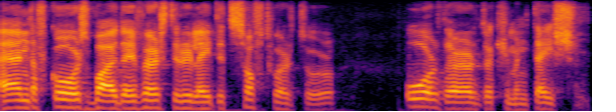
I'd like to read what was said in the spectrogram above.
and of course biodiversity-related software tool or their documentation.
